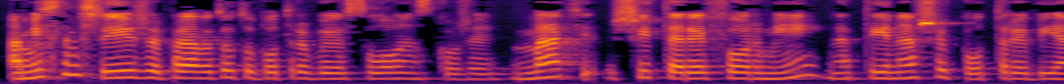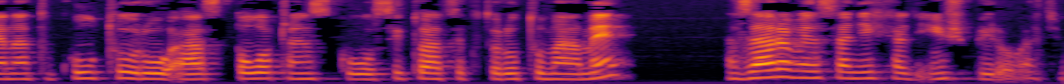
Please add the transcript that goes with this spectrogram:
A myslím si, že práve toto potrebuje Slovensko, že mať šité reformy na tie naše potreby a na tú kultúru a spoločenskú situáciu, ktorú tu máme a zároveň sa nechať inšpirovať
